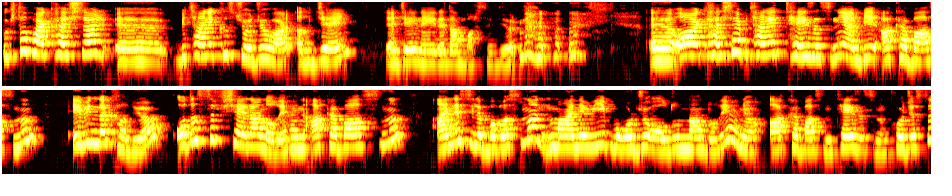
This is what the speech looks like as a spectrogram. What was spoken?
Bu kitap arkadaşlar e, bir tane kız çocuğu var adı Jane. Ya Jane Eyre'den bahsediyorum. e, o arkadaşlar bir tane teyzesinin yani bir akrabasının evinde kalıyor. O da sırf şeyden dolayı hani akrabasının annesiyle babasına manevi borcu olduğundan dolayı hani akrabasının teyzesinin kocası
